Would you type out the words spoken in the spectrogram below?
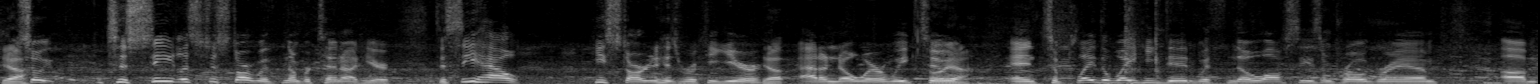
Yeah. So to see, let's just start with number ten out here. To see how he started his rookie year Yep. out of nowhere, week two, Oh, yeah. and to play the way he did with no offseason program. Um,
